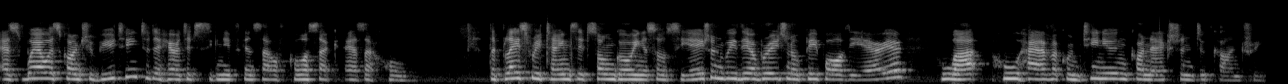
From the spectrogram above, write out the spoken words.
as well as contributing to the heritage significance of Cossack as a whole. The place retains its ongoing association with the Aboriginal people of the area who, are, who have a continuing connection to country.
